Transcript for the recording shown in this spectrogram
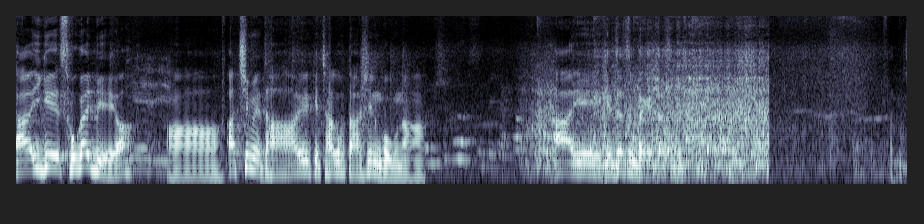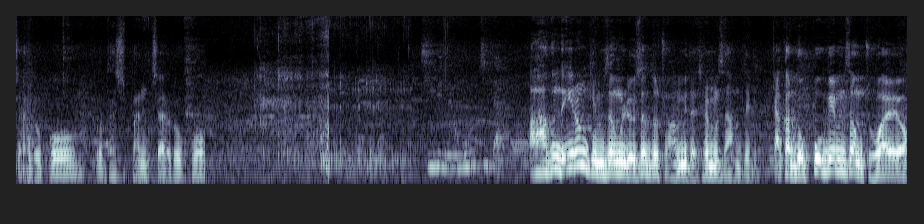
아 이게 소갈비예요? 예, 예. 아 아침에 다 이렇게 작업 다 하시는 거구나. 아 예, 예 괜찮습니다 괜찮습니다. 반 자르고 또 다시 반 자르고. 집이 너무 우지다고. 아 근데 이런 감성을 요새도 좋아합니다 젊은 사람들이. 약간 노포 감성 좋아해요.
